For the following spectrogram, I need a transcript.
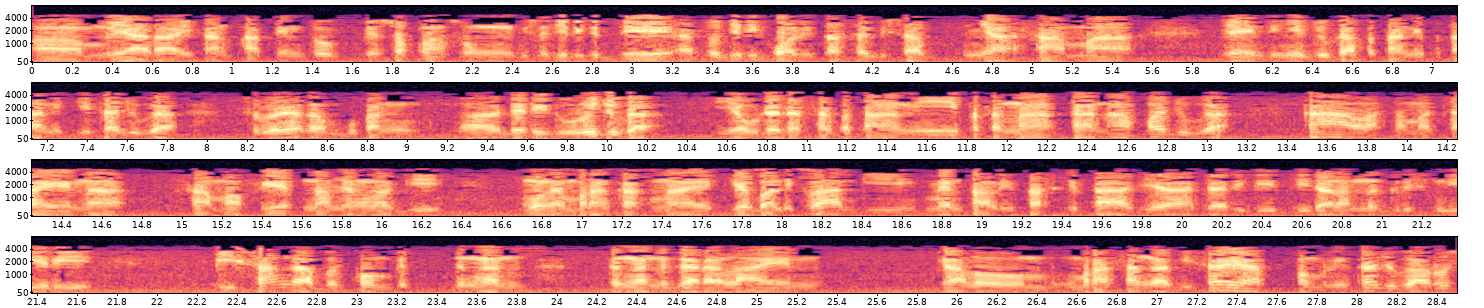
uh, melihara ikan patin tuh besok langsung bisa jadi gede atau jadi kualitasnya bisa punya sama. Ya intinya juga petani-petani kita juga sebenarnya bukan uh, dari dulu juga ya udah dasar petani peternakan apa juga kalah sama China sama Vietnam yang lagi mulai merangkak naik. Ya balik lagi mentalitas kita aja dari di, di dalam negeri sendiri. Bisa nggak berkompet dengan dengan negara lain. Kalau merasa nggak bisa ya pemerintah juga harus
